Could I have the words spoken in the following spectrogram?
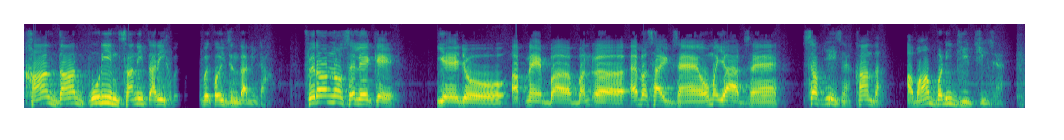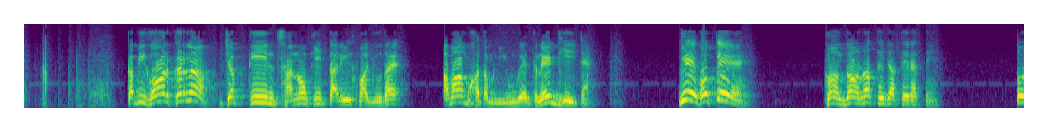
खानदान पूरी इंसानी तारीख में कोई ज़िंदा नहीं रहा। फिर से लेके ये जो अपने एबसाइड्स हैं ओमयार्ड्स हैं सब चीज़ है खानदान। अवाम बड़ी ढीठ चीज़ है। कभी गौर करना जबकि इंसानों की तारीख मौजूद है अवाम खत्म नहीं हुए इतने ढीठ हैं। ये होते हैं खानदान आते जाते रहते हैं। तो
